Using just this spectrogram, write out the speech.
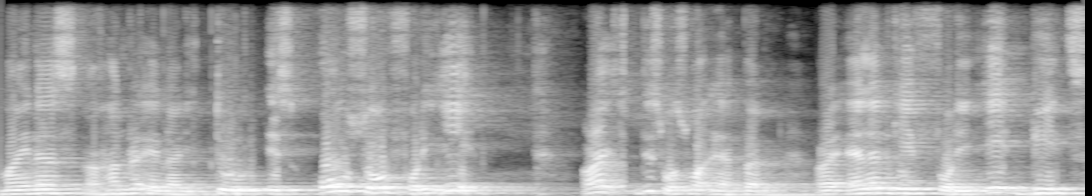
minus 192 is also 48 alright this was what happened. Alright Ellen gave 48 beads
